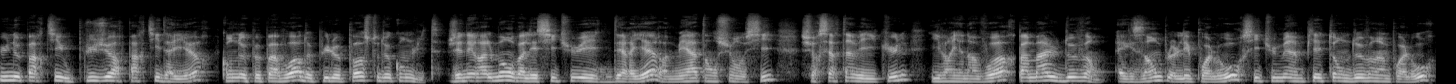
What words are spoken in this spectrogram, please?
une partie ou plusieurs parties d'ailleurs qu'on ne peut pas voir depuis le poste de conduite. Généralement, on va les situer derrière, mais attention aussi, sur certains véhicules, il va y en avoir pas mal devant. Exemple, les poids lourds. Si tu mets un piéton devant un poids lourd,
